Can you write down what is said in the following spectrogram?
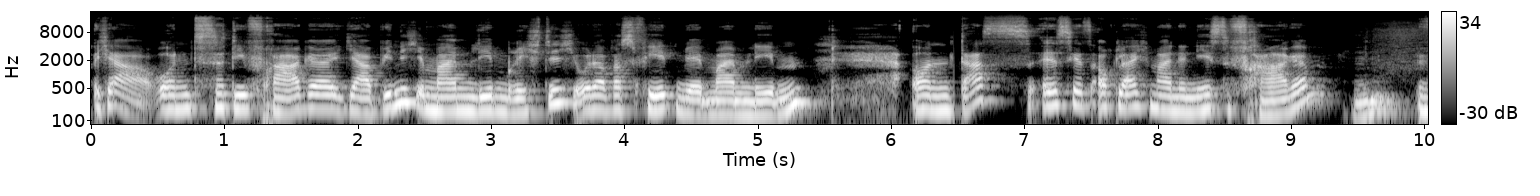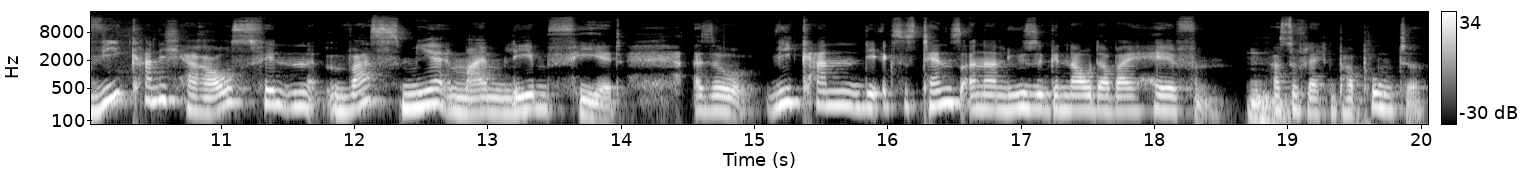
Ja, und die Frage, ja, bin ich in meinem Leben richtig oder was fehlt mir in meinem Leben? Und das ist jetzt auch gleich meine nächste Frage. Wie kann ich herausfinden, was mir in meinem Leben fehlt? Also wie kann die Existenzanalyse genau dabei helfen? Mhm. Hast du vielleicht ein paar Punkte?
